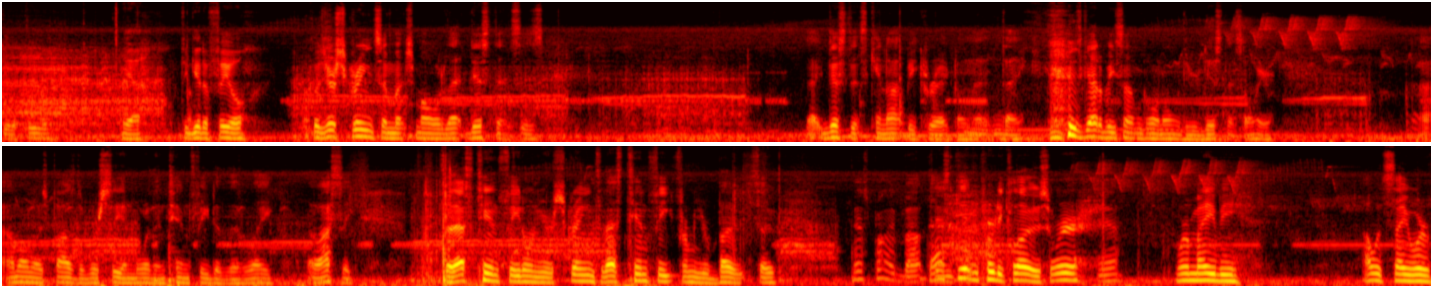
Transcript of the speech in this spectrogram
get a feel. yeah to get a feel because your screen's so much smaller that distance is that distance cannot be correct on that Mhm. thing there's got to be something going on with your distance on here I'm almost positive we're seeing more than 10 feet of the lake oh I see so that's 10 feet on your screen so that's 10 feet from your boat so That's probably about. that's 10 getting pretty close we're Yeah. we're maybe I would say we're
